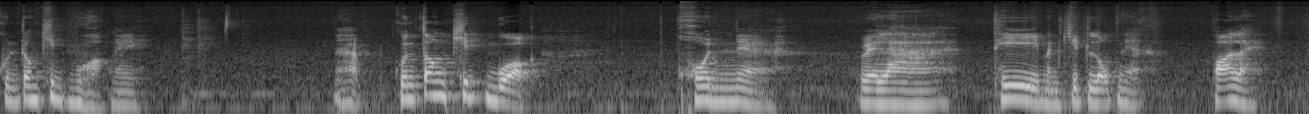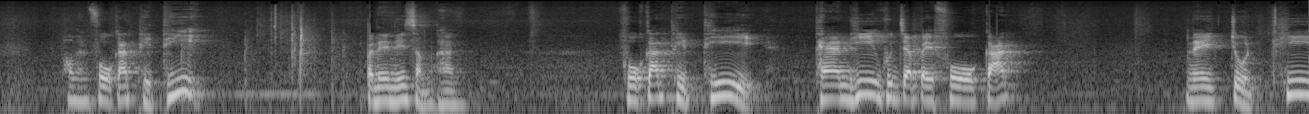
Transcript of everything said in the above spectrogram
คุณต้องคิดบวกไงนะครับคุณต้องคิดบวกคนเนี่ยเวลาที่มันคิดลบเนี่ยเพราะอะไร เพราะมันโฟกัสผิดที่ ประเด็นนี้สำคัญ โฟกัสผิดที่แทนที่คุณจะไปโฟกัส ในจุดที่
